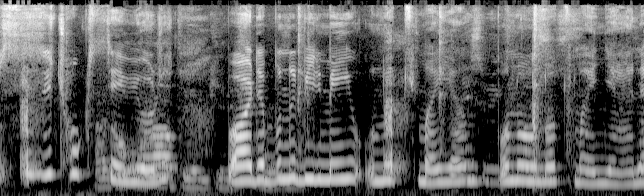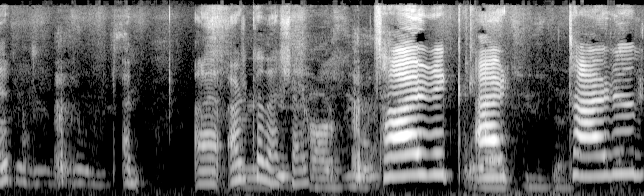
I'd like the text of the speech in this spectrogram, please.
sizi çok seviyoruz. Bu arada bunu bilmeyi unutmayın. Bunu unutmayın yani. Yok. Tarık er, 600'den. Tarık'ın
